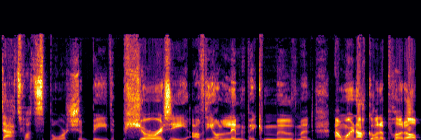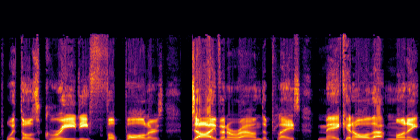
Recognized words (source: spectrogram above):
that's what sport should be the purity of the Olympic movement. And we're not going to put up with those greedy footballers diving around the place, making all that money,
